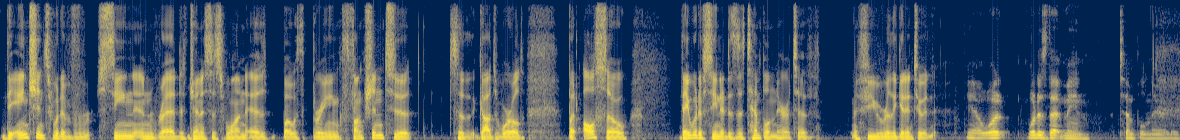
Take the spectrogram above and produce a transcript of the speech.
The ancients would have seen and read Genesis 1 as both bringing function to to God's world, but also they would have seen it as a temple narrative if you really get into it. yeah, what what does that mean? Temple narrative.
